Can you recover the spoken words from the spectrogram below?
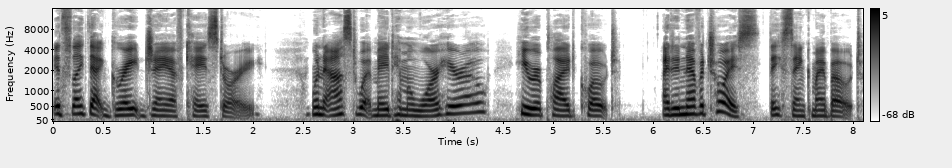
It's like that great JFK story. When asked what made him a war hero, he replied, quote, I didn't have a choice. They sank my boat.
